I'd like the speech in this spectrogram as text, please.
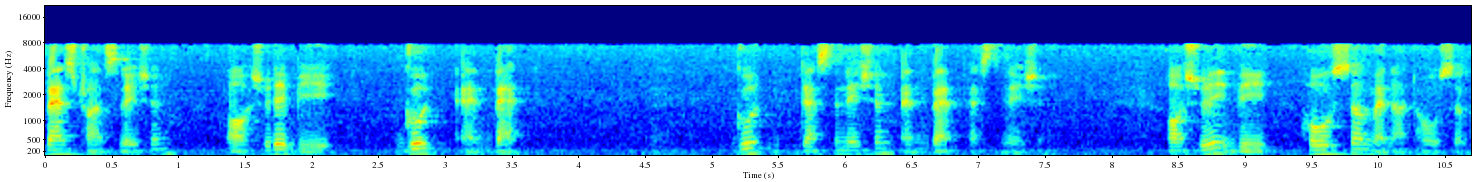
Best translation? Or should it be good and bad? Good destination and bad destination? Or should it be wholesome and unwholesome?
